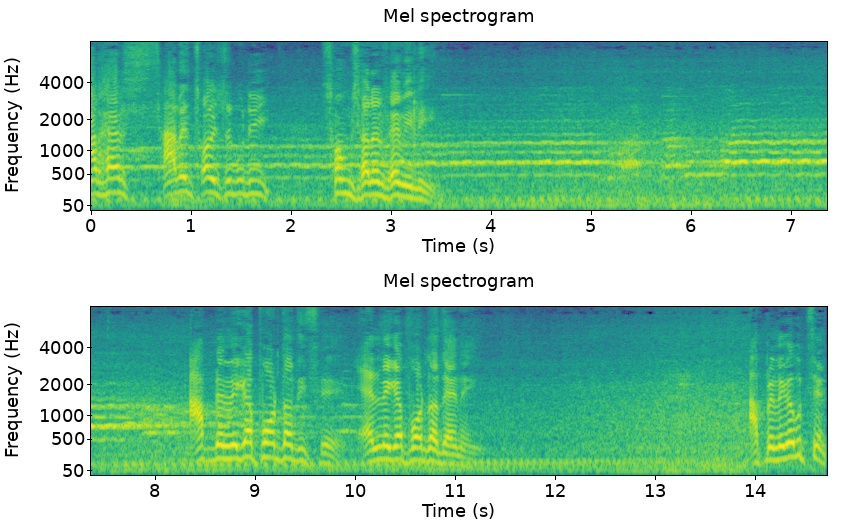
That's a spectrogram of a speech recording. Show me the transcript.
আর হ্যাঁ সাড়ে ছয়শো কোটি সংসারের ফ্যামিলি আপনার লেগা পর্দা দিছে, এর লেগা পর্দা দেয় নাই। আপনি লেগে বুঝছেন?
